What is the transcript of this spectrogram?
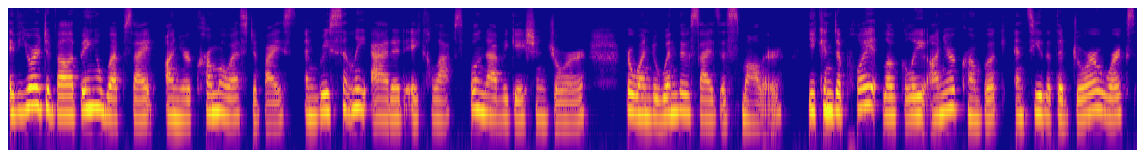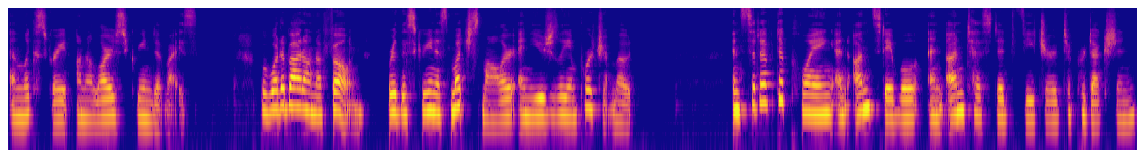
if you are developing a website on your Chrome OS device and recently added a collapsible navigation drawer for when the window size is smaller, you can deploy it locally on your Chromebook and see that the drawer works and looks great on a large screen device. But what about on a phone, where the screen is much smaller and usually in portrait mode? Instead of deploying an unstable and untested feature to production,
